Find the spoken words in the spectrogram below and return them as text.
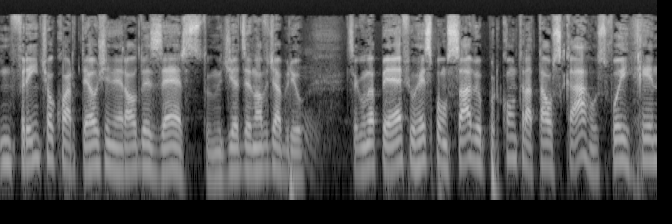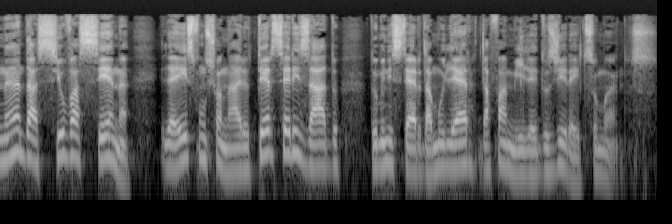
em frente ao quartel-general do Exército, no dia 19 de abril. Segundo a PF, o responsável por contratar os carros foi Renan da Silva Sena. Ele é ex-funcionário terceirizado do Ministério da Mulher, da Família e dos Direitos Humanos.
